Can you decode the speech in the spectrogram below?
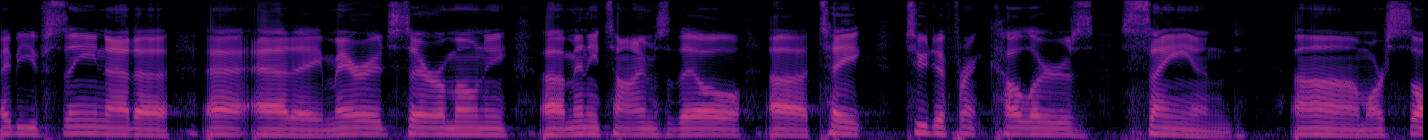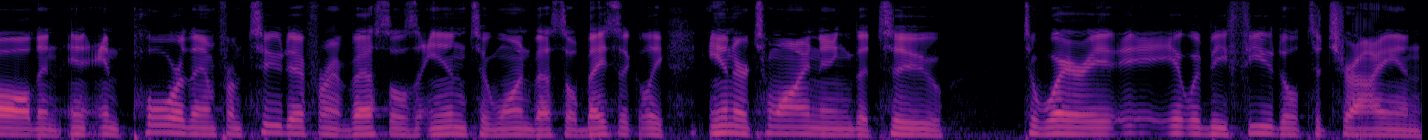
Maybe you've seen at a, at a marriage ceremony, uh, many times they'll uh, take two different colors sand um, or salt and, and, and, pour them from two different vessels into one vessel, basically intertwining the two to where it, it would be futile to try and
